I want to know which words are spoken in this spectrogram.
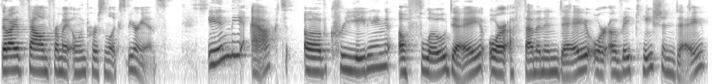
that I've found from my own personal experience. In the act of creating a flow day or a feminine day or a vacation day,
